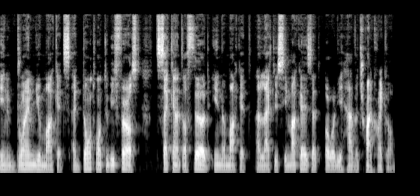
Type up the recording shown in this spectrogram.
in brand new markets. I don't want to be first, second, or third in a market. I like to see markets that already have a track record.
